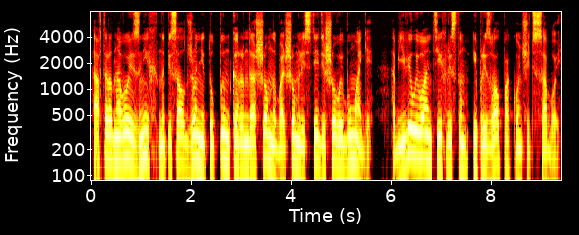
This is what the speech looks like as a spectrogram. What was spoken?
Автор одного из них написал Джонни тупым карандашом на большом листе дешевой бумаги, объявил его антихристом и призвал покончить с собой.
